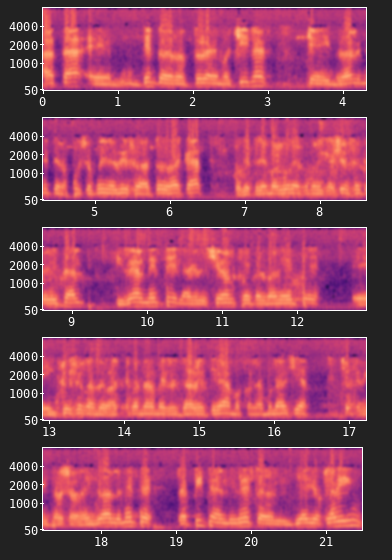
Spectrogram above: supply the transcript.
hasta eh, intento de ruptura de mochilas que indudablemente nos puso muy nerviosos a todos acá porque tenemos alguna comunicación satelital y realmente la agresión fue permanente, eh, incluso cuando, cuando nos retiramos con la ambulancia sobre mi persona. Indudablemente repiten el libreto del diario Clarín,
